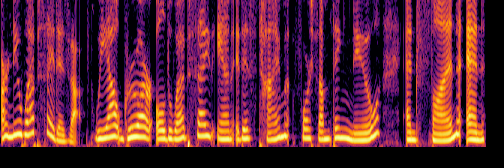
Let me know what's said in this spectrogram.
our new website is up. We outgrew our old website and it is time for something new and fun. And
